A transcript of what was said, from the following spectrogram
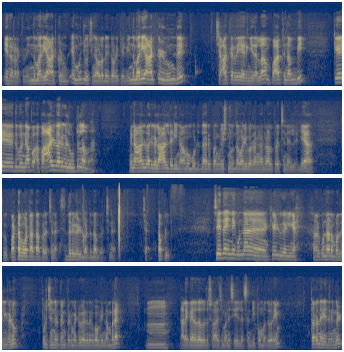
என்ன நடக்குது? இந்த மாதிரியே ஆட்கள் உண்டு. ஏ முடிஞ்சு வச்சுங்க அவ்வளோதான் இதோட கேள்வி. இந்த மாதிரியே ஆட்கள் உண்டு. ஜாக்கிரதையாக இருங்க இதெல்லாம் பார்த்து நம்பி கே இது பண்ணி அப்போ அப்போ ஆழ்வார்களை விட்டுலாமா ஏன்னா ஆழ்வார்கள் ஆல்ரெடி நாமம் போட்டு தான் இருப்பாங்க. விஷ்ணு தான் வழிபடுறாங்க. அதனால பிரச்சனை இல்லை இல்லையா? இப்போ பட்டை போட்டால் தான் பிரச்சனை. சித்தர்கள் மட்டும்தான் பிரச்சனை. சரி தப்பு இல்லை. சரி தான் இன்றைக்கு உண்டான கேள்விகள்ங்க. அதற்கு உண்டான பதில்களும் பிடிச்சிருந்துருக்குன்னு பெருமைட்டு இருந்திருக்கும் அப்படின்னு நம்புகிறேன் நாளைக்கு வேறு ஏதாவது ஒரு சுவாரஸ்யமான செய்தியில் சந்திப்போம். அதுவரையும் தொடர்ந்து நினைந்திருங்கள்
